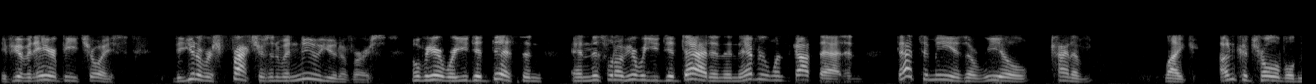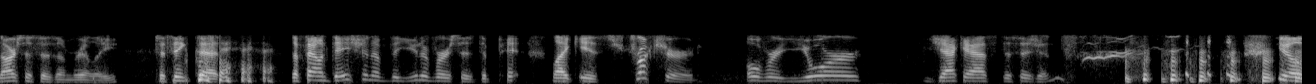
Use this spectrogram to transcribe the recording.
if you have an A or B choice, the universe fractures into a new universe over here where you did this and and this one over here where you did that and then everyone's got that. And that to me is a real kind of like uncontrollable narcissism really to think that the foundation of the universe is depi- like is structured over your jackass decisions. You know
